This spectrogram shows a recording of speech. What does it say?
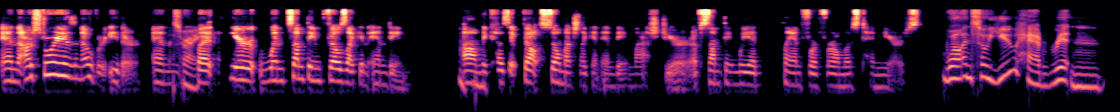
and our story isn't over either and right. but here when something feels like an ending um, mm-hmm. um because it felt so much like an ending last year of something we had planned for for almost 10 years well and so you had written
